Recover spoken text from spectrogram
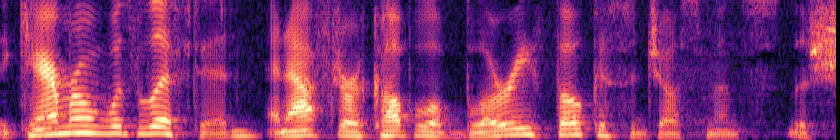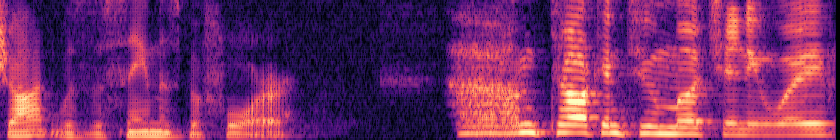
The camera was lifted, and after a couple of blurry focus adjustments, the shot was the same as before. I'm talking too much anyway.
